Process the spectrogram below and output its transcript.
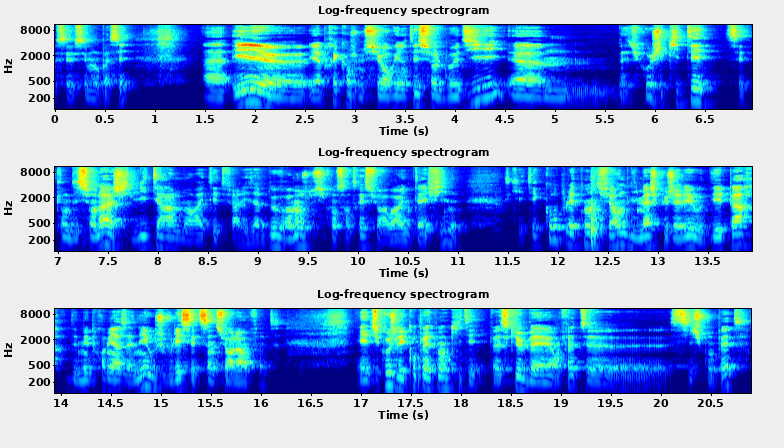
c'est mon passé. Et, et, après, quand je me suis orienté sur le body, bah, du coup, j'ai quitté cette condition-là. J'ai littéralement arrêté de faire les abdos. Vraiment, je me suis concentré sur avoir une taille fine, ce qui était complètement différent de l'image que j'avais au départ de mes premières années où je voulais cette ceinture-là, en fait. Et du coup, je l'ai complètement quitté. Parce que, ben, en fait, euh, si je compète,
